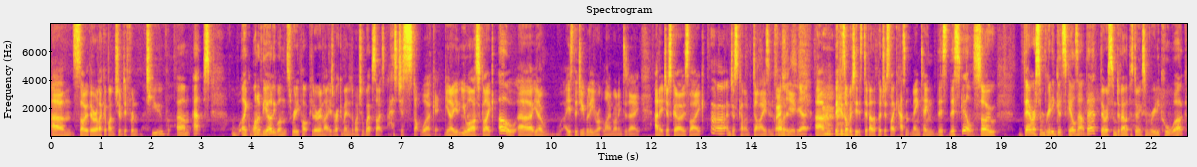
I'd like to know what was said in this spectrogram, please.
Um, so there are like a bunch of different tube um, apps. Like one of the early ones, really popular and like is recommended a bunch of websites, has just stopped working. You know, you, you ask like, oh, uh, you know, is the Jubilee line running today? And it just goes like, uh, and just kind of dies in front of you yeah. um, because obviously this developer just like hasn't maintained this this skill. So there are some really good skills out there. There are some developers doing some really cool work.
